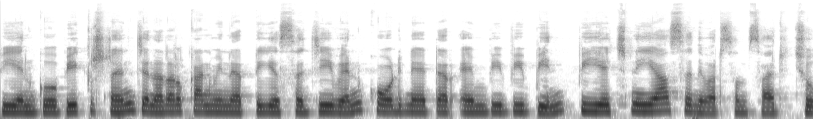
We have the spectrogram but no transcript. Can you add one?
P N Gopikrishnan general convener T S Sajeevan coordinator M B Vipin P H Niyas എന്നിവർ സംസാരിച്ചു.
